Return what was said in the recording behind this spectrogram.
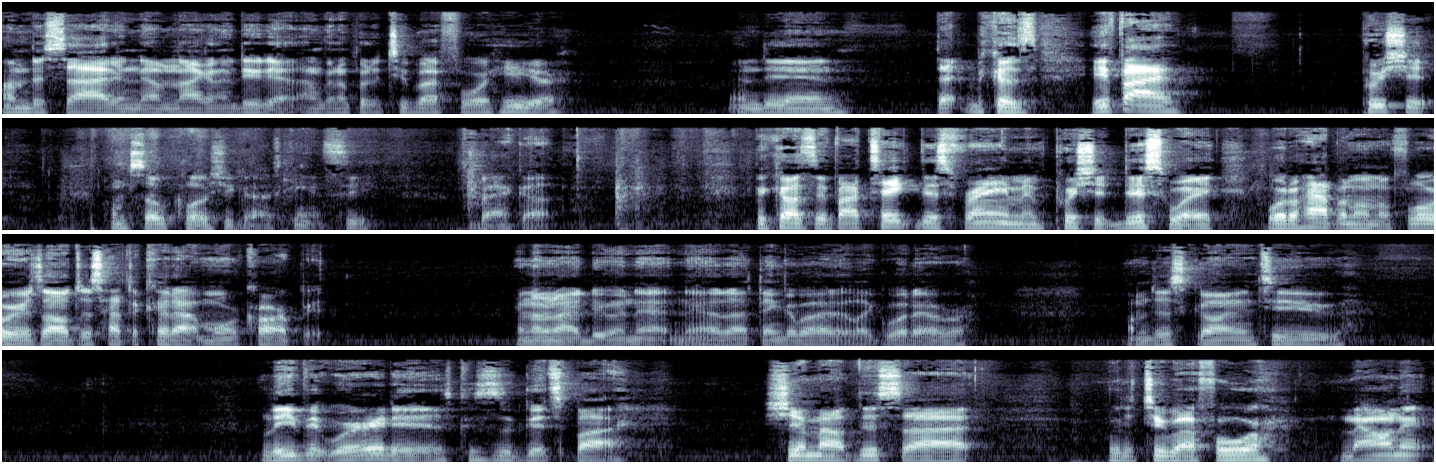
I'm deciding I'm not gonna do that. I'm gonna put a two by four here. And then that, because if I push it, I'm so close you guys can't see. Back up. Because if I take this frame and push it this way, what'll happen on the floor is I'll just have to cut out more carpet. And I'm not doing that now that I think about it, like whatever. I'm just going to leave it where it is because it's a good spot. Shim out this side with a 2x4, mount it,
